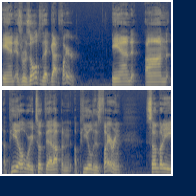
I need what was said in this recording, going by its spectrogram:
And as a result of that, got fired. And on appeal, where he took that up and appealed his firing, somebody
